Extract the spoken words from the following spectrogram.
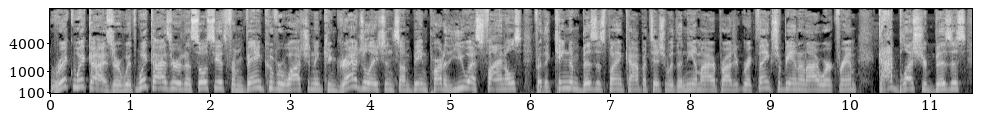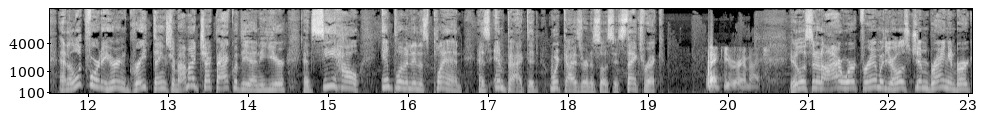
Rick Wickizer with Wickizer and Associates from Vancouver, Washington. Congratulations on being part of the U.S. Finals for the Kingdom Business Plan competition with the Nehemiah Project. Rick, thanks for being on I Work for Him. God bless your business, and I look forward to hearing great things from him. I might check back with you in a year and see how implementing this plan has impacted Wickizer and Associates. Thanks, Rick. Thank you very much. You're listening to I Work for Him with your host, Jim Brangenberg.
